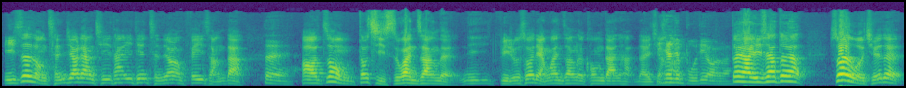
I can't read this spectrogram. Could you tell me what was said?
以这种成交量，其实它一天成交量非常大。对，哦，这种都几十万张的，你比如说两万张的空单哈来讲，一下就补掉了。对啊，一下对啊，所以我觉得。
